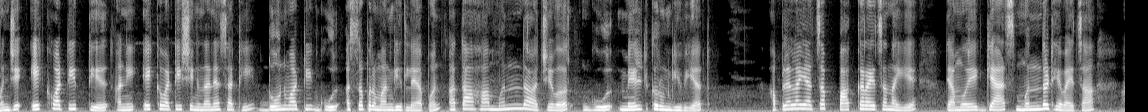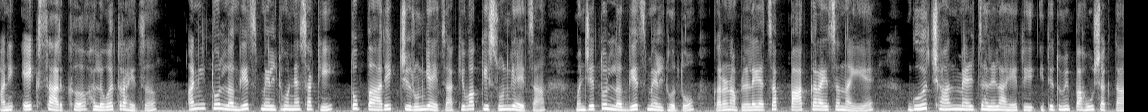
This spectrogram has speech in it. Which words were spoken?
म्हणजे एक वाटी तीळ आणि एक वाटी शेंगदाण्यासाठी दोन वाटी गूळ असं प्रमाण घेतलं आहे आपण. आता हा मंद आचेवर गूळ मेल्ट करून घेऊयात. आपल्याला याचा पाक करायचा नाही आहे त्यामुळे गॅस मंद ठेवायचा आणि एकसारखं हलवत राहायचं. आणि तो लगेच मेल्ट होण्यासाठी तो बारीक चिरून घ्यायचा किंवा किसून घ्यायचा. म्हणजे तो लगेच मेल्ट होतो कारण आपल्याला याचा पाक करायचा नाही आहे गूळ छान मेल्ट झालेला आहे. ती इथे तुम्ही पाहू शकता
